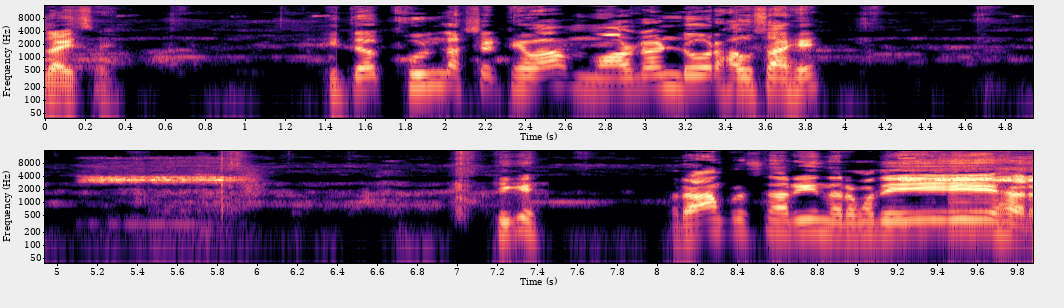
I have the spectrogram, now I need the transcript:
जायचं आहे इथं खून लक्षात ठेवा. मॉडर्न डोअर हाऊस आहे. ठीक आहे. रामकृष्णारी नर्मदे हर.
